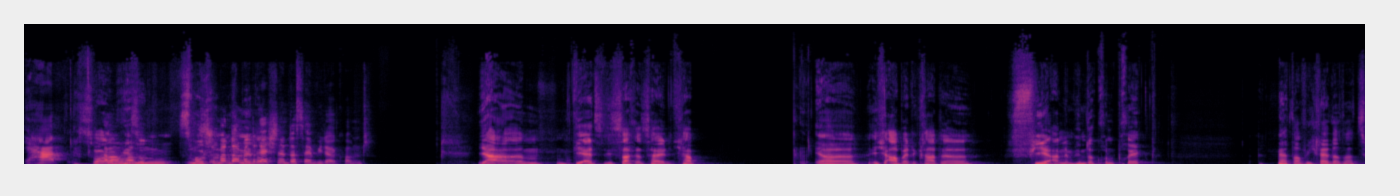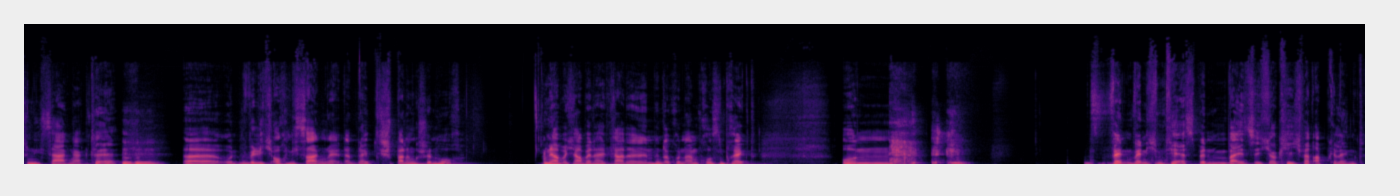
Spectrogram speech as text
Ja, es war aber man so muss immer damit später. rechnen, dass er wiederkommt. Ja, ähm, die einzige Sache ist halt, ich habe, äh, ich arbeite gerade viel an einem Hintergrundprojekt. Mehr darf ich leider dazu nicht sagen aktuell. Äh, und will ich auch nicht sagen, weil dann bleibt die Spannung schön hoch. Ja, aber ich arbeite halt gerade im Hintergrund an einem großen Projekt. Und wenn, wenn ich im TS bin, weiß ich, okay, ich werde abgelenkt.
